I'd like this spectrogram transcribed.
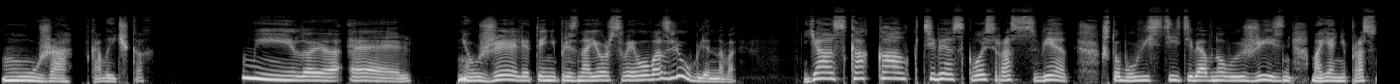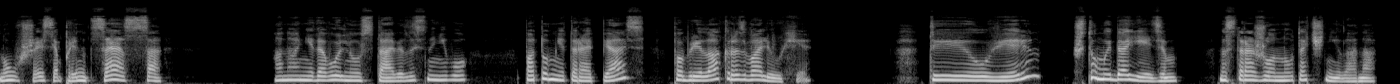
«мужа» в кавычках. «Милая Эль, неужели ты не признаешь своего возлюбленного?» Я скакал к тебе сквозь рассвет, чтобы увести тебя в новую жизнь, моя непроснувшаяся принцесса!» Она недовольно уставилась на него, потом, не торопясь, побрела к развалюхе. «Ты уверен, что мы доедем?» — настороженно уточнила она,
